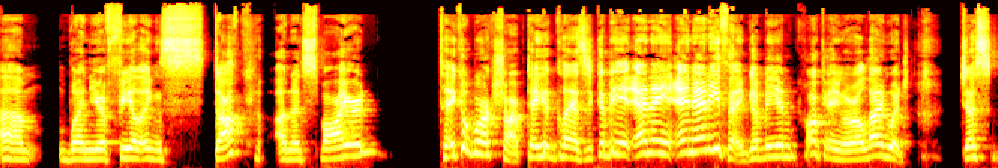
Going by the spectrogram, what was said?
Um, when you're feeling stuck, uninspired, take a workshop, take a class. It could be in any in anything. It could be in cooking or a language. Just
